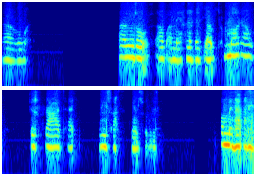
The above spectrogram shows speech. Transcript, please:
So, and also I'm making a video tomorrow, just Friday and Saturday and Sunday. One minute, I need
